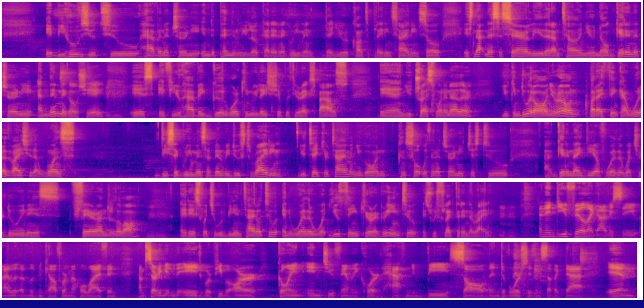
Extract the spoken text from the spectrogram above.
it behooves you to have an attorney independently look at an agreement that you're contemplating signing. So it's not necessarily that I'm telling you, no, get an attorney and then negotiate. Is if you have a good working relationship with your ex spouse and you trust one another, you can do it all on your own. But I think I would advise you that once these agreements have been reduced to writing, you take your time and you go and consult with an attorney just to uh, get an idea of whether what you're doing is fair under the law, it is what you would be entitled to, and whether what you think you're agreeing to is reflected in the writing. hmm And then, do you feel like obviously I li- I've lived in California my whole life, and I'm starting to get to the age where people are going into family court and having to be solved and divorces and stuff like that. And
